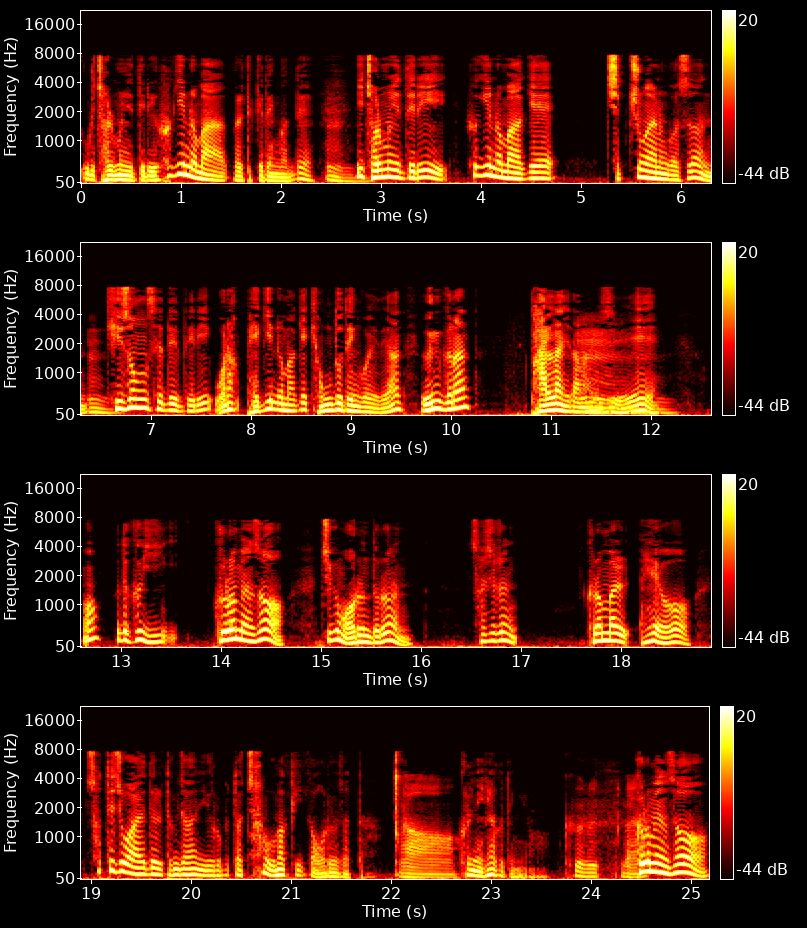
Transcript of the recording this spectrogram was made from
우리 젊은이들이 흑인 음악을 듣게 된 건데 음. 이 젊은이들이 흑인 음악에 집중하는 것은 음. 기성 세대들이 워낙 백인 음악에 경도된 거에 대한 은근한 반란이다 말이지. 음. 어? 근데 그 이, 그러면서 지금 어른들은 사실은 그런 말 해요. 서태지와 아이들 등장한 이후로부터 참 음악 듣기가 어려워졌다. 아. 그런 얘기 하거든요. 그런가요? 그러면서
